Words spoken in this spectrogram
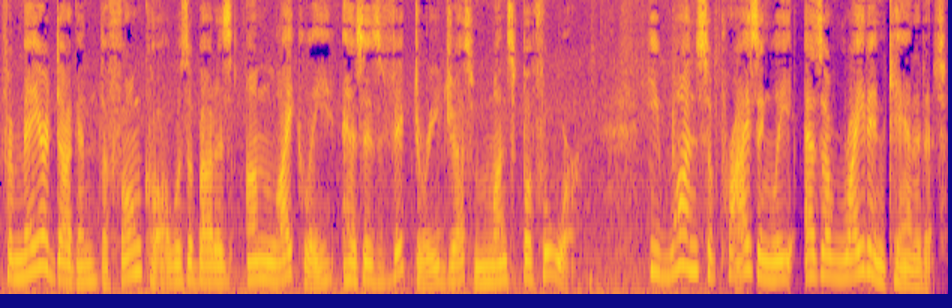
For Mayor Duggan, the phone call was about as unlikely as his victory just months before. He won surprisingly as a write in candidate,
